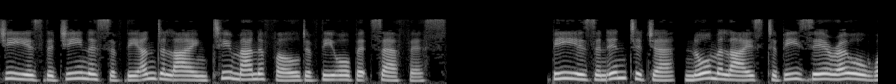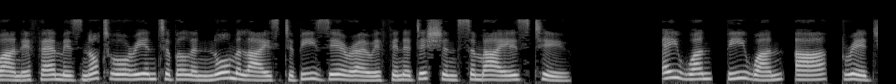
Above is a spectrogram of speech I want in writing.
G is the genus of the underlying two-manifold of the orbit surface. B is an integer, normalized to be 0 or 1 if M is not orientable and normalized to be 0 if in addition some I is 2. A1, B1, R, bridge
